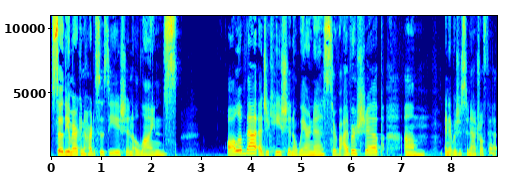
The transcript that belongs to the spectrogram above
So the american heart association aligns all of that education, awareness, survivorship, um, and it was just a natural fit.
